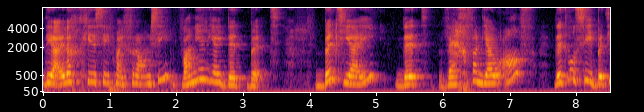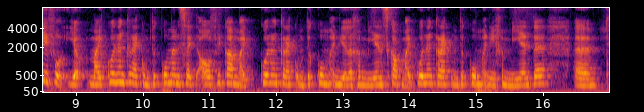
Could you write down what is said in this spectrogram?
die Heilige Gees sê vir my Fransie wanneer jy dit bid bid jy dit weg van jou af? Dit wil sê bid jy vir jou my koninkryk om te kom in Suid-Afrika my koninkryk om te kom in julle gemeenskap my koninkryk om te kom in die gemeente. Ehm uh,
